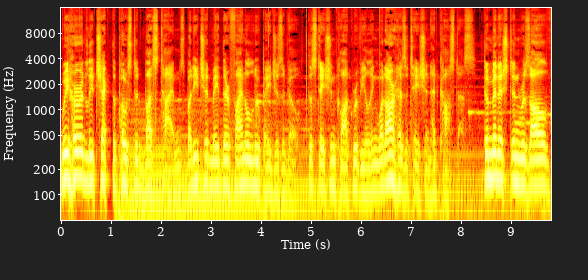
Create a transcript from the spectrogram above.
We hurriedly checked the posted bus times, but each had made their final loop ages ago, the station clock revealing what our hesitation had cost us. Diminished in resolve,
